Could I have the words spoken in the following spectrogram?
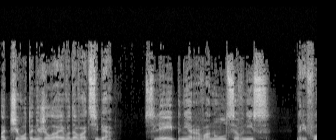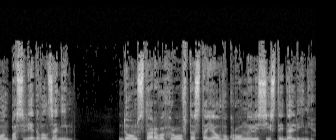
от чего то не желая выдавать себя? Слейпнер рванулся вниз — Грифон последовал за ним. Дом старого Хрофта стоял в укромной лесистой долине.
